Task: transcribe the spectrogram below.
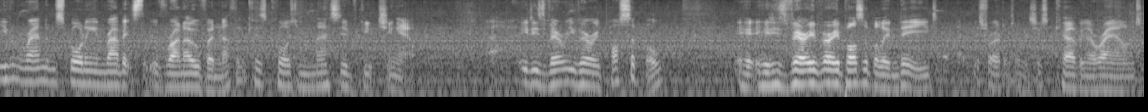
even random spawning in rabbits that we've run over, nothing has caused massive glitching out. Uh, it is very, very possible. It, it is very, very possible indeed. Uh, this road looks like it's just curving around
